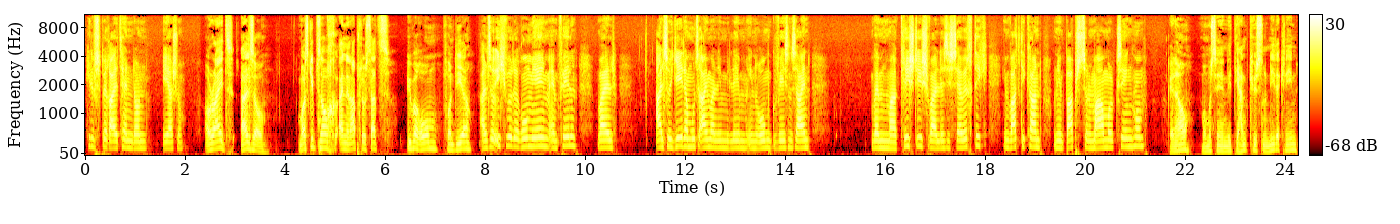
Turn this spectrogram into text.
hilfsbereit sind, dann eher schon. Alright, also, was gibt's noch? Einen Abschlusssatz über Rom von dir? Also ich würde Rom jedem empfehlen, weil also jeder muss einmal im Leben in Rom gewesen sein, wenn man Christ ist, weil es ist sehr wichtig im Vatikan und im Papst soll man auch mal gesehen haben. Genau. Man muss ihnen nicht die Hand küssen und niederknien.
